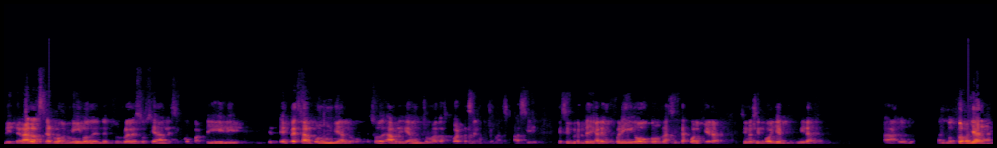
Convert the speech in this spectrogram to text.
literal hacerlo amigo de, de, tus redes sociales y compartir y, empezar con un diálogo. Eso abriría mucho más las puertas, sería mucho más fácil que simplemente llegar en frío o con una cita cualquiera, sino decir, oye, mira, al, al doctor ya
